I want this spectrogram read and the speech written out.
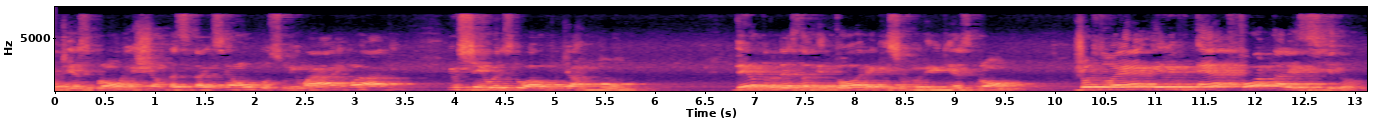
Saiu de Esblom, em chama da cidade de Seom, possuiu uma área em Moabe, e os senhores do alto de Armon. Dentro desta vitória aqui sobre o rei de Esblom, Josué ele é fortalecido,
